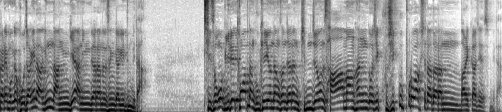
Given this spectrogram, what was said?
북한에 뭔가 고장이 나긴 난 게 아닌가라는 생각이 듭니다. 지성호 미래통합당 국회의원 당선자는 김정은 사망한 것이 99% 확실하다라는 말까지 했습니다.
